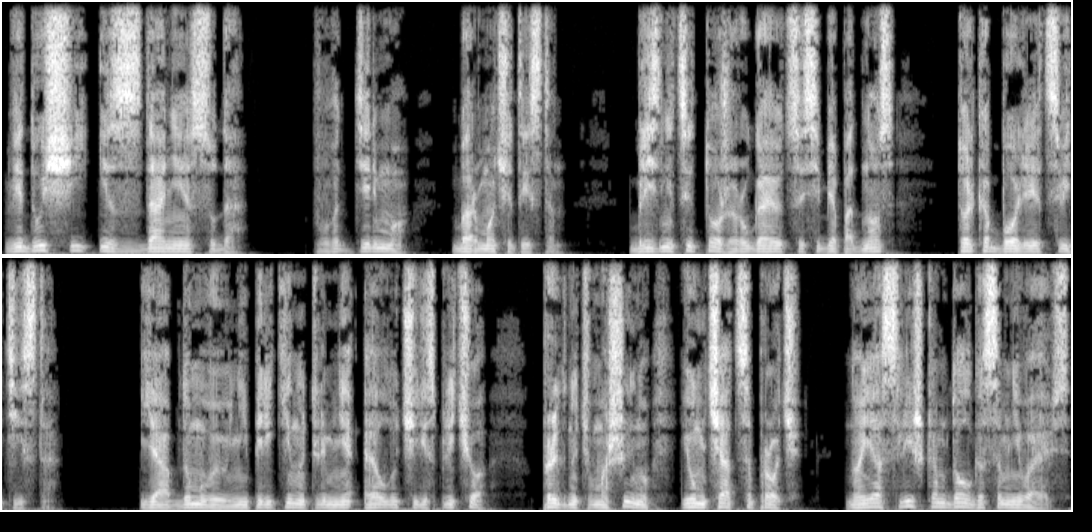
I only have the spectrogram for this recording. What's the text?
ведущей из здания суда. «Вот дерьмо», — бормочет Истон. Близнецы тоже ругаются себе под нос, только более цветисто. Я обдумываю, не перекинуть ли мне Эллу через плечо, прыгнуть в машину и умчаться прочь. Но я слишком долго сомневаюсь,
